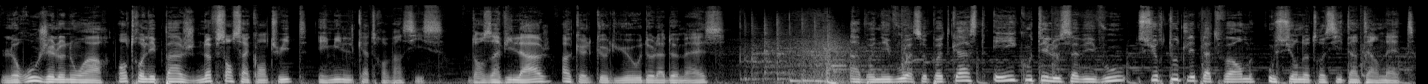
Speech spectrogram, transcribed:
Le Rouge et le Noir, entre les pages 958 et 1086 dans un village à quelques lieues au-delà de Metz. Abonnez-vous à ce podcast et écoutez Le Savez-vous sur toutes les plateformes ou sur notre site internet.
